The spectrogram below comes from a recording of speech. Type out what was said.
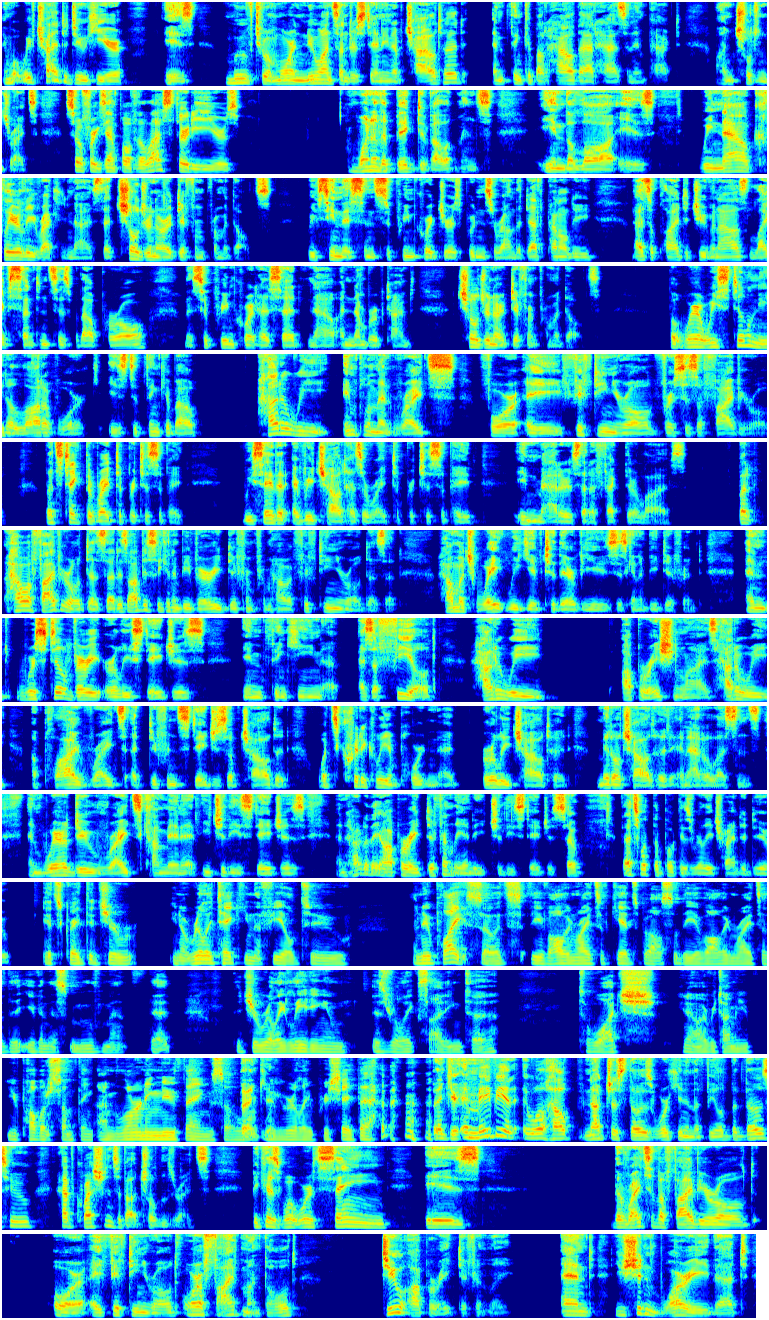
And what we've tried to do here is move to a more nuanced understanding of childhood and think about how that has an impact on children's rights. So, for example, over the last 30 years, one of the big developments in the law is we now clearly recognize that children are different from adults. We've seen this in Supreme Court jurisprudence around the death penalty as applied to juveniles, life sentences without parole. The Supreme Court has said now a number of times children are different from adults. But where we still need a lot of work is to think about how do we implement rights for a 15 year old versus a five year old? Let's take the right to participate. We say that every child has a right to participate in matters that affect their lives. But how a five year old does that is obviously going to be very different from how a 15 year old does it. How much weight we give to their views is going to be different. And we're still very early stages in thinking uh, as a field how do we operationalize? How do we apply rights at different stages of childhood? What's critically important at early childhood, middle childhood, and adolescence? And where do rights come in at each of these stages? And how do they operate differently in each of these stages? So that's what the book is really trying to do. It's great that you're, you know, really taking the field to a new place. So it's the evolving rights of kids, but also the evolving rights of the even this movement that that you're really leading and is really exciting to to watch. You know, every time you you publish something, I'm learning new things. So Thank you, we really appreciate that. Thank you. And maybe it, it will help not just those working in the field, but those who have questions about children's rights. Because what we're saying is the rights of a five year old or a 15 year old or a five month old do operate differently. And you shouldn't worry that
